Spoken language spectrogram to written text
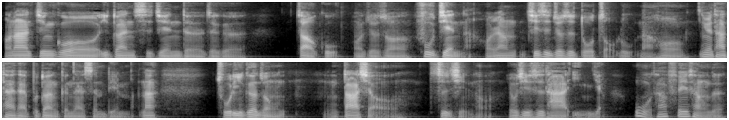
哦。那经过一段时间的这个。照顾我就是说复健呐，我让其实就是多走路，然后因为他太太不断跟在身边嘛，那处理各种大小事情哦，尤其是他营养，哦，他非常的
